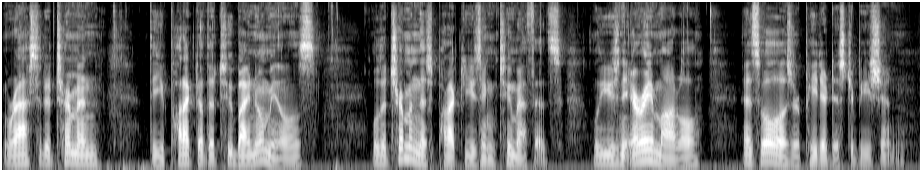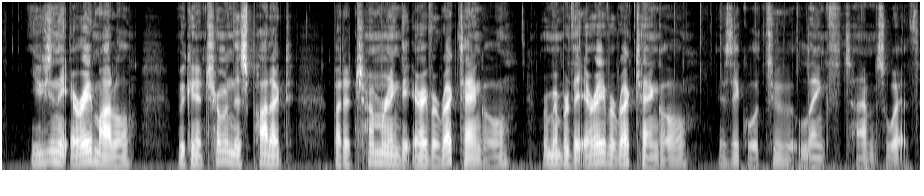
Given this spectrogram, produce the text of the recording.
we're asked to determine the product of the two binomials. We'll determine this product using two methods. We'll use an array model as well as repeated distribution. Using the array model, we can determine this product by determining the area of a rectangle. Remember, the area of a rectangle is equal to length times width.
